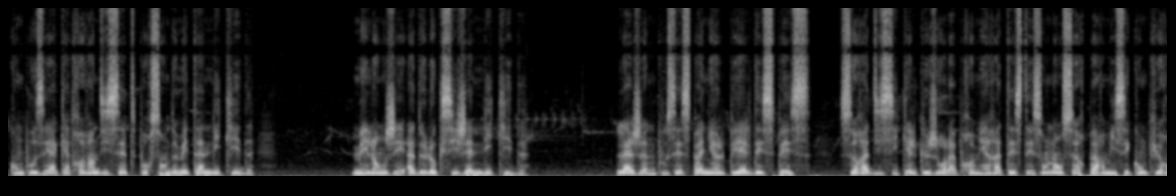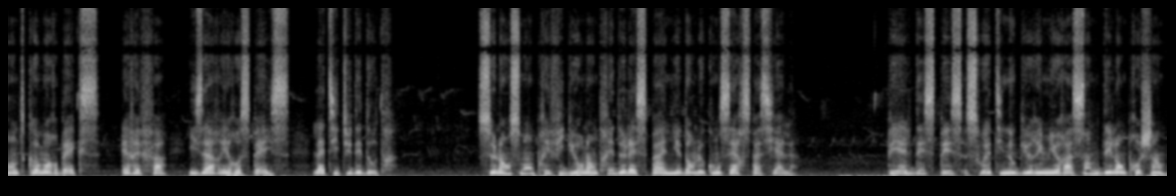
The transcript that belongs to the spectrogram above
composé à 97% de méthane liquide, mélangé à de l'oxygène liquide. La jeune pousse espagnole PLD Space, sera d'ici quelques jours la première à tester son lanceur parmi ses concurrentes comme Orbex, RFA, Isar Aerospace, Latitude et d'autres. Ce lancement préfigure l'entrée de l'Espagne dans le concert spatial. PLD Space souhaite inaugurer Mura 5 dès l'an prochain,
